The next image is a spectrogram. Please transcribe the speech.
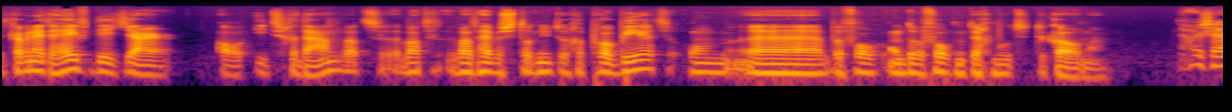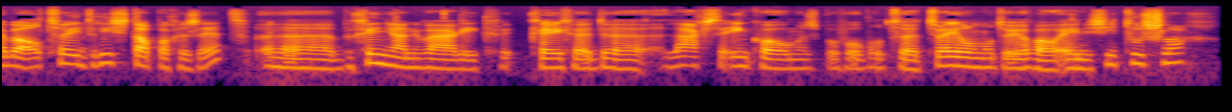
het kabinet heeft dit jaar al iets gedaan. Wat, wat, wat hebben ze tot nu toe geprobeerd om, om de bevolking tegemoet te komen? Nou, ze hebben al twee, drie stappen gezet. begin januari kregen de laagste inkomens bijvoorbeeld 200 euro energietoeslag.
